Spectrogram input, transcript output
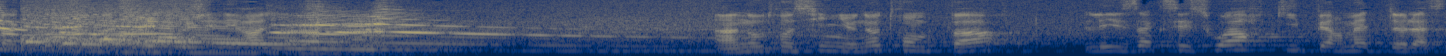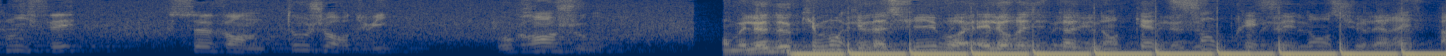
Un autre signe ne trompe pas, les accessoires qui permettent de la sniffer se vendent aujourd'hui au grand jour. Bon, mais le document qui va suivre est le résultat d'une enquête sans précédent sur les rêves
